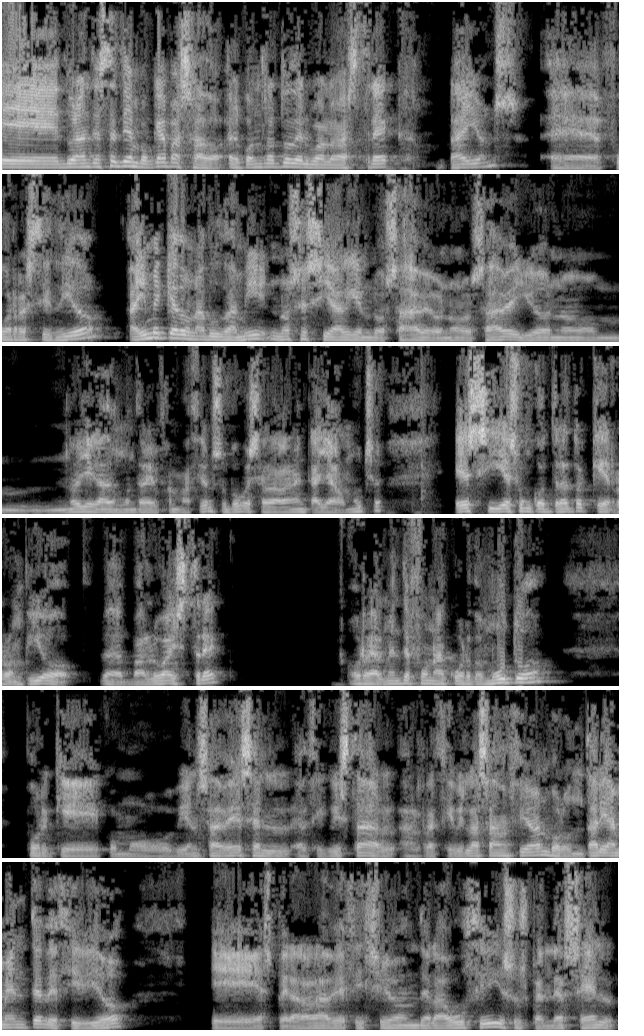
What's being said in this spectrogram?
Eh, durante este tiempo, ¿qué ha pasado? El contrato del Trek Lions eh, fue rescindido. Ahí me queda una duda a mí, no sé si alguien lo sabe o no lo sabe, yo no, no he llegado a encontrar información, supongo que se lo habrán callado mucho, es si es un contrato que rompió eh, Valois Trek o realmente fue un acuerdo mutuo, porque como bien sabes, el, ciclista al, recibir la sanción voluntariamente decidió eh, esperar a la decisión de la UCI y suspenderse él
